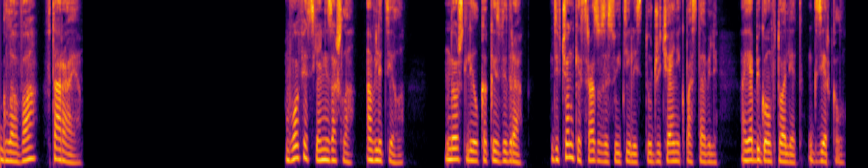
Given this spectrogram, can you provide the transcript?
Глава вторая. В офис я не зашла, а влетела. Дождь лил, как из ведра. Девчонки сразу засуетились, тут же чайник поставили, а я бегом в туалет, к зеркалу.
